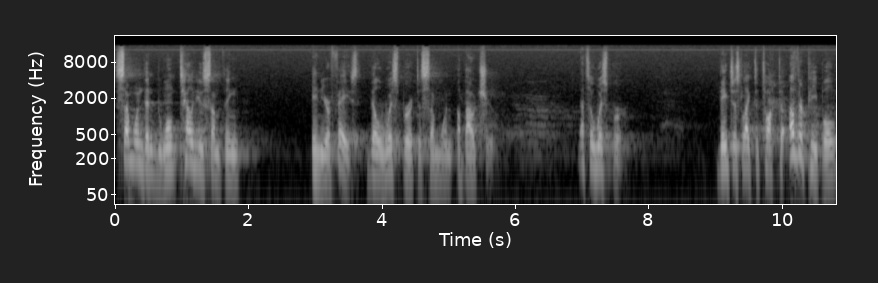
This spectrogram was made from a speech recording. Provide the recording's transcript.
Someone that won't tell you something in your face, they'll whisper it to someone about you. That's a whisperer. They just like to talk to other people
